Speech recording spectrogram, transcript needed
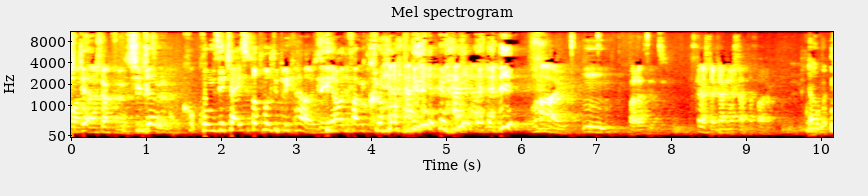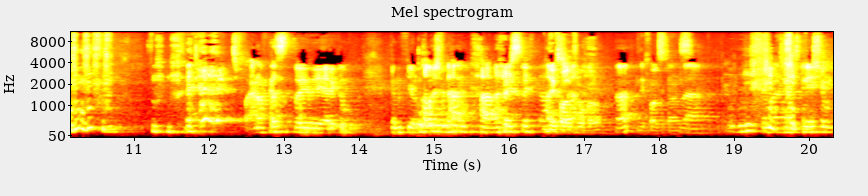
Poate așa. Și gen, cu- cum ziceai, se tot multiplicau. știi? Erau de fapt microbi. Hai. Paraziți. Că ăștia care ne așteaptă afară. Da, mă. Ce fain a fost o idee, adică când filmau și vedeam în cameră și se uita Default așa. acolo. Ha? Default stance. Da. Imaginează că ne ieșim,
